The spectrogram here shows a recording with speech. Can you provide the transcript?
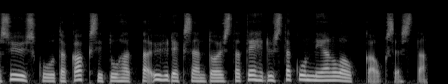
syyskuuta 2019 tehdystä kunnianloukkauksesta.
